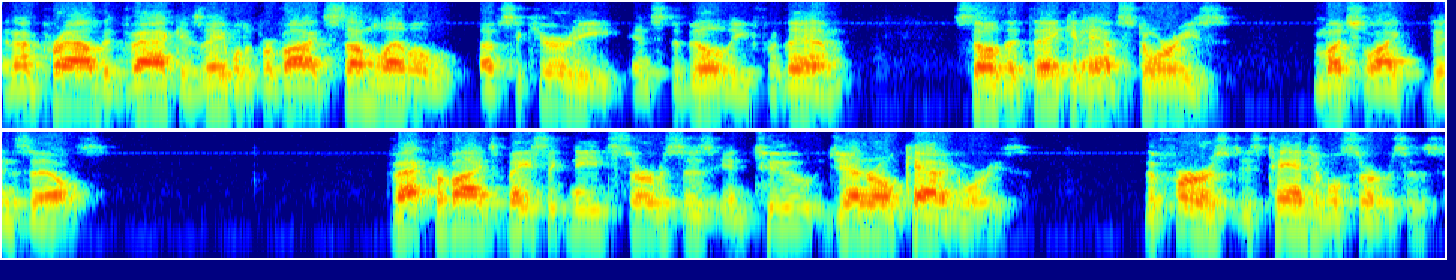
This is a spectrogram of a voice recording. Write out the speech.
And I'm proud that VAC is able to provide some level of security and stability for them so that they can have stories much like Denzel's. VAC provides basic needs services in two general categories. The first is tangible services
